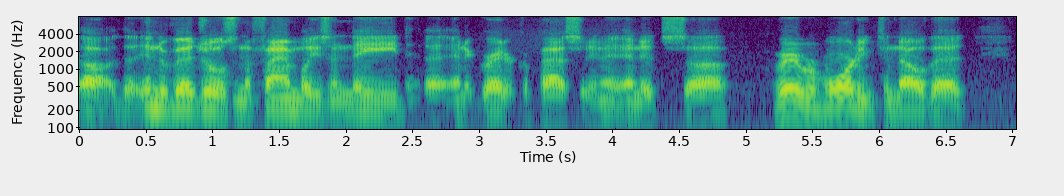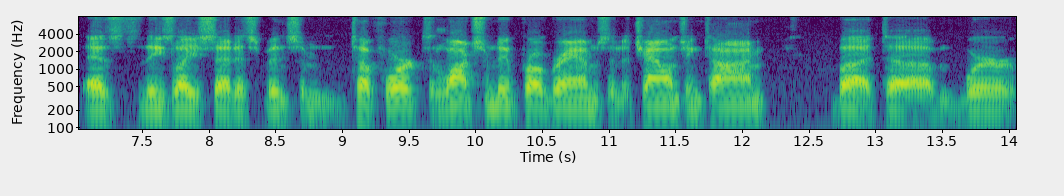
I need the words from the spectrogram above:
uh, the individuals and the families in need uh, in a greater capacity. And, and it's uh, very rewarding to know that, as these ladies said, it's been some tough work to launch some new programs in a challenging time. but um, we're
